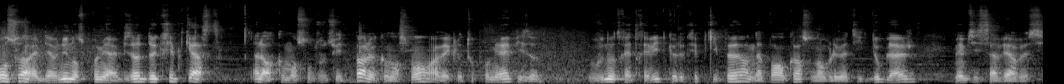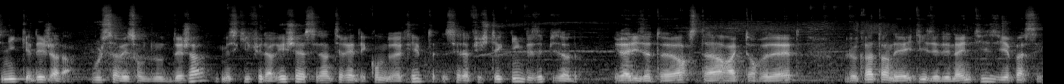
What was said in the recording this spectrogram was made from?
Bonsoir et bienvenue dans ce premier épisode de Cryptcast. Alors commençons tout de suite par le commencement avec le tout premier épisode. Vous noterez très vite que le Crypt Keeper n'a pas encore son emblématique doublage, même si sa verve cynique est déjà là. Vous le savez sans doute déjà, mais ce qui fait la richesse et l'intérêt des contes de la crypte, c'est la fiche technique des épisodes. Réalisateur, star, acteur vedette, le gratin des 80s et des 90s y est passé.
